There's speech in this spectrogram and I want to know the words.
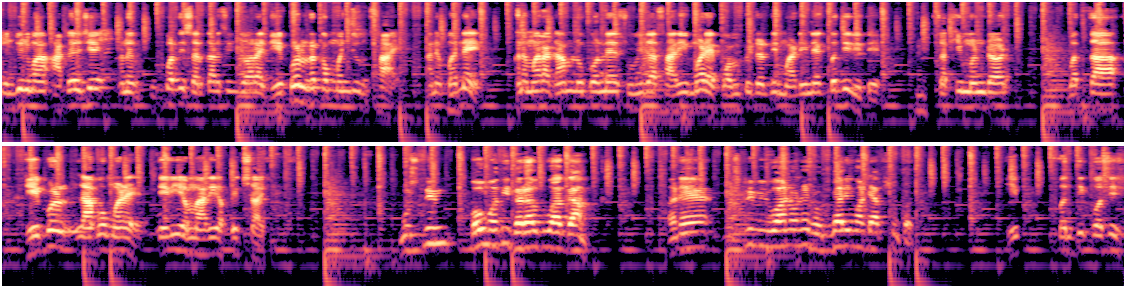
મંજૂરીમાં આપેલ છે અને ઉપરથી સરકારશ્રી દ્વારા જે પણ રકમ મંજૂર થાય અને બને અને મારા ગામ લોકોને સુવિધા સારી મળે કોમ્પ્યુટરથી માંડીને બધી રીતે સખી મંડળ વત્તા જે પણ લાભો મળે તેવી અમારી અપેક્ષા છે. મુસ્લિમ બહુમતી ધરાવતું આ ગામ અને મુસ્લિમ યુવાનોને રોજગારી માટે આપ શું કરો? એ બનતી કોશિશ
